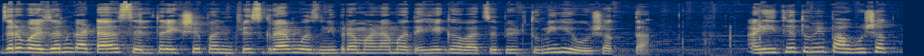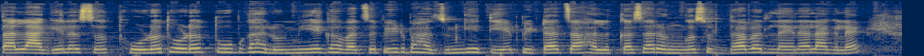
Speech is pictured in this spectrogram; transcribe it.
जर वजन काटा असेल तर एकशे पंचवीस ग्रॅम वजनी प्रमाणामध्ये हे गव्हाचं पीठ तुम्ही घेऊ शकता. आणि इथे तुम्ही पाहू शकता लागेल असं थोडं थोडं तूप घालून मी हे गव्हाचं पीठ भाजून घेते आहे पिठाचा हलकासा रंगसुद्धा बदलायला लागला आहे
